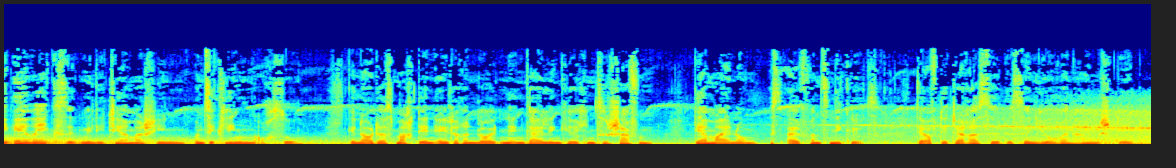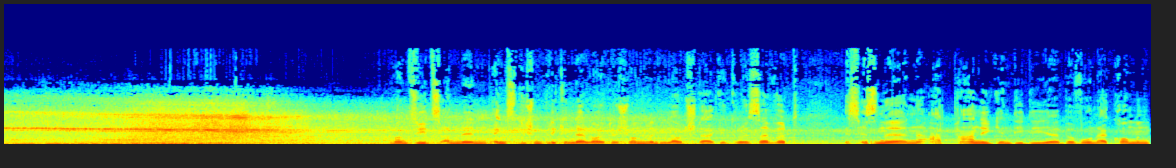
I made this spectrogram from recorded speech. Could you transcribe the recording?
Die Airwags sind Militärmaschinen und sie klingen auch so. Genau das macht den älteren Leuten in Geilinkirchen zu schaffen. Der Meinung ist Alfons Nickels, der auf der Terrasse des Seniorenheims steht. Man sieht es an den ängstlichen Blicken der Leute schon, wenn die Lautstärke größer wird. Es ist eine, eine Art Panik, in die die Bewohner kommen.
